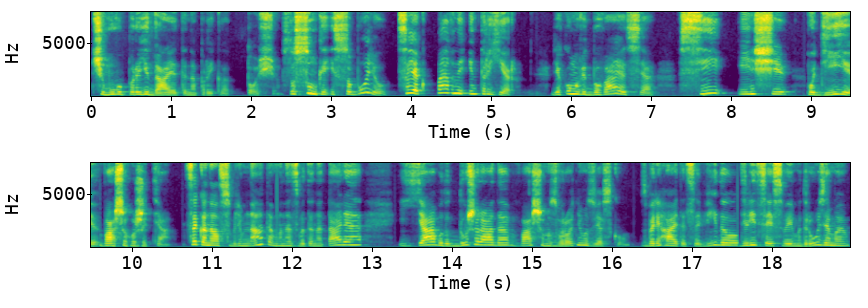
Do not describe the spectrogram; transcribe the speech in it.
чому ви переїдаєте, наприклад, тощо. Стосунки із собою це як певний інтер'єр, в якому відбуваються всі інші події вашого життя. Це канал Сублімната. Мене звати Наталія. Я буду дуже рада вашому зворотньому зв'язку. Зберігайте це відео, діліться із своїми друзями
